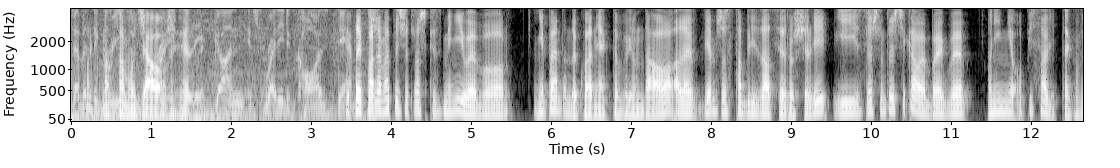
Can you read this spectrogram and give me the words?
7 na degrees samo of działo depression, wychyli. Tutaj parametry się troszkę zmieniły, bo nie pamiętam dokładnie jak to wyglądało, ale wiem, że stabilizację ruszyli i zresztą to jest ciekawe, bo jakby oni nie opisali tego w,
